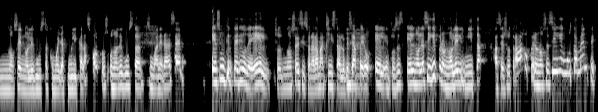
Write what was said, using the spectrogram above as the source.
no sé, no le gusta cómo ella publica las fotos o no le gusta su manera de ser. Es un criterio de él, no sé si sonará machista o lo que sea, pero él, entonces él no le sigue, pero no le limita a hacer su trabajo, pero no se siguen mutuamente.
